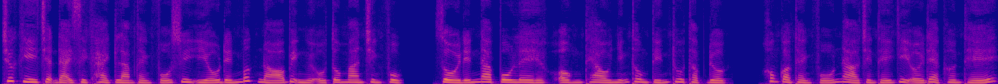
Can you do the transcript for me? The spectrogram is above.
trước khi trận đại dịch hạch làm thành phố suy yếu đến mức nó bị người Ottoman chinh phục, rồi đến Napoleon theo những thông tin thu thập được, không còn thành phố nào trên thế kỷ ấy đẹp hơn thế,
